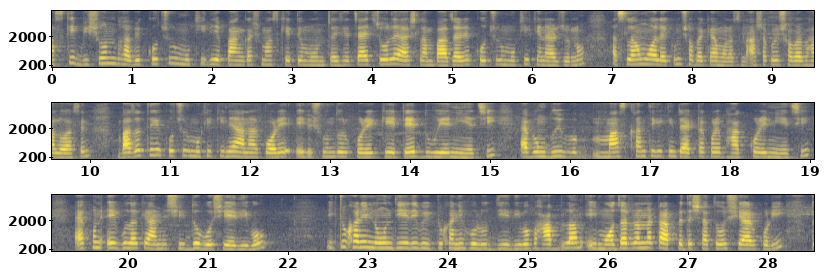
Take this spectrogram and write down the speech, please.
আজকে ভীষণভাবে কচুরমুখী দিয়ে পাঙ্গাস মাছ খেতে মন চাইছে। চাই চলে আসলাম বাজারে কচুর মুখি কেনার জন্য। আসসালামু আলাইকুম, সবাই কেমন আছেন? আশা করি সবাই ভালো আছেন। বাজার থেকে কচুর মুখি কিনে আনার পরে এই যে সুন্দর করে কেটে ধুয়ে নিয়েছি এবং দুই মাঝখান থেকে কিন্তু একটা করে ভাগ করে নিয়েছি। এখন এগুলাকে আমি সিদ্ধ বসিয়ে দিব। একটুখানি নুন দিয়ে দিব, একটুখানি হলুদ দিয়ে দিব। ভাবলাম এই মজার রান্নাটা আপনাদের সাথেও শেয়ার করি। তো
